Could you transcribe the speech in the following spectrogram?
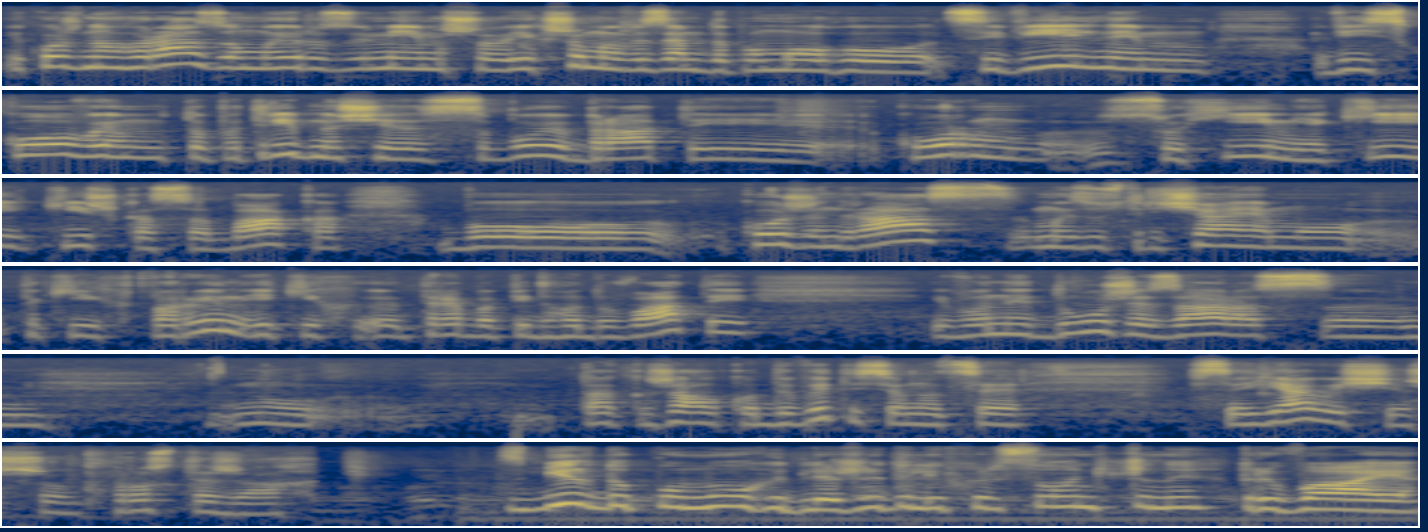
І кожного разу ми розуміємо, що якщо ми веземо допомогу цивільним, військовим, то потрібно ще з собою брати корм сухий, м'який, кішка, собака. Бо кожен раз ми зустрічаємо таких тварин, яких е, треба підгодувати, і вони дуже зараз е, ну, так жалко дивитися на це все явище, що просто жах. Збір допомоги для жителів Херсонщини триває.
